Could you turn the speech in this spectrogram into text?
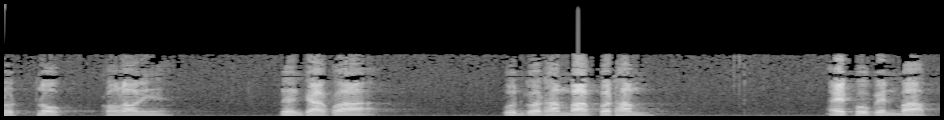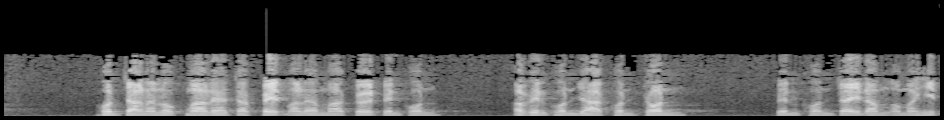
นุษย์โลกของเรานี่เนื่องจากว่าบุญก็ทำบาปก็ทำไอ้ผู้เป็นบาป พ้นจากนรกมาแล้วจากเปรตมาแล้วมาเกิดเป็นคนเอาเป็นคนยากคนจน เป็นคนใจดำอมหิต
